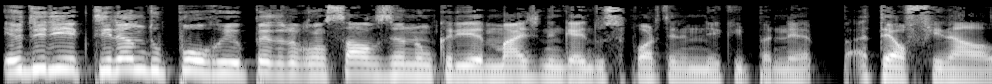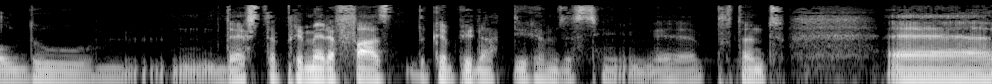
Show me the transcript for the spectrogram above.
eu diria que tirando o Porro e o Pedro Gonçalves eu não queria mais ninguém do Sporting na minha equipa né, até ao final do, desta primeira fase de campeonato, digamos assim. Eh, portanto, eh,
